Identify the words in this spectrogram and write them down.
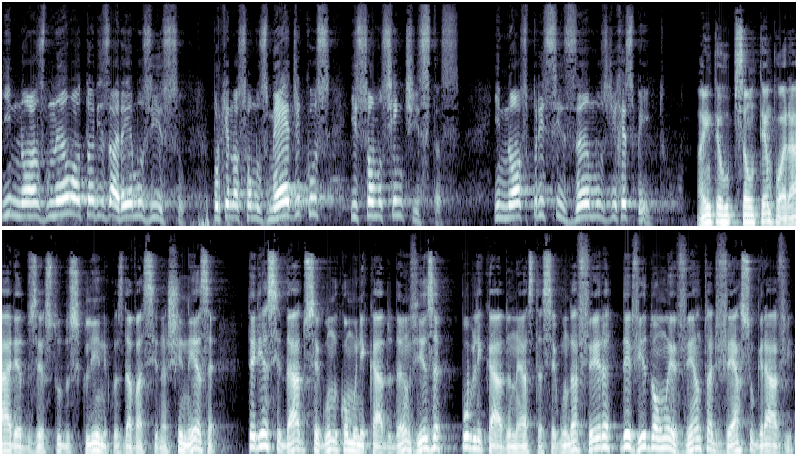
E nós não autorizaremos isso, porque nós somos médicos e somos cientistas. E nós precisamos de respeito. A interrupção temporária dos estudos clínicos da vacina chinesa teria se dado segundo comunicado da Anvisa, publicado nesta segunda-feira, devido a um evento adverso grave.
